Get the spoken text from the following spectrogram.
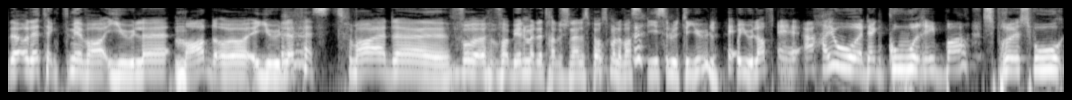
det, og det tenkte vi var julemat og julefest. Hva er det, for, for å begynne med det tradisjonelle spørsmålet, hva spiser du til jul på julaften? Jeg, Jeg har jo den gode ribba, sprø svor,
